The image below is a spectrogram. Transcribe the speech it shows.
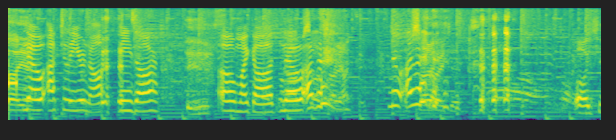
Oh, yeah. No, actually, you're not. These are. Oh my God, no. I'm so I'm- sorry, no, I'm. Sorry, Oh, she,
